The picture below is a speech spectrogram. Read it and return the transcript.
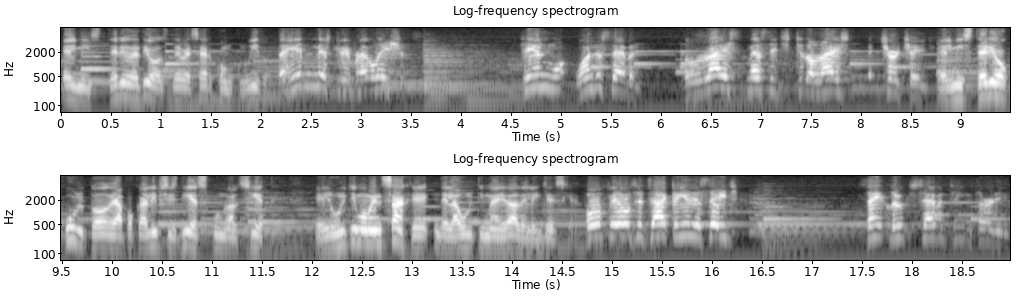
el misterio de Dios debe ser concluido. The hidden mystery of Revelations 10, 1 to 7, the last message to the last church age. El misterio oculto de Apocalipsis 10, 1 al 7. El último mensaje de la última edad de la iglesia. fulfills exactly in this age. St. Luke 17:30,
